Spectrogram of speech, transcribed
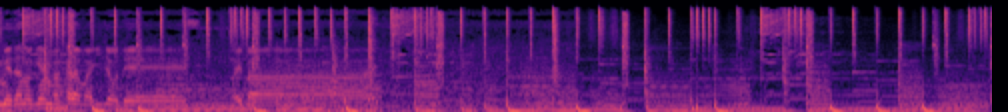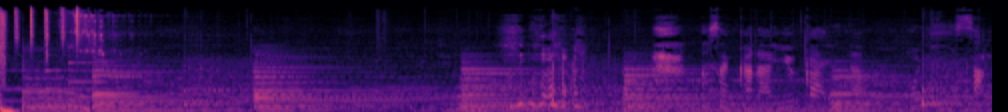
梅田の現場からは以上ですバイバーイ。朝から愉快なお兄さん。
